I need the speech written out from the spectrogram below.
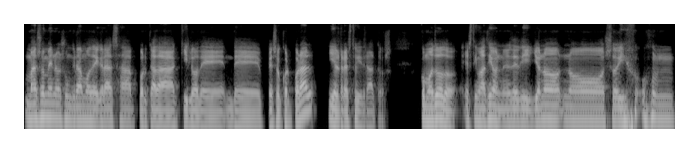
Más o menos un gramo de grasa por cada kilo de peso corporal y el resto de hidratos como todo, estimación. Es decir, yo no, soy un,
